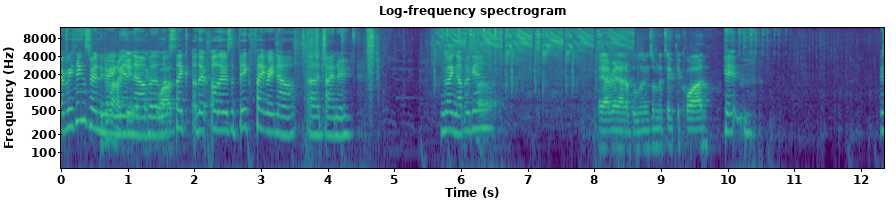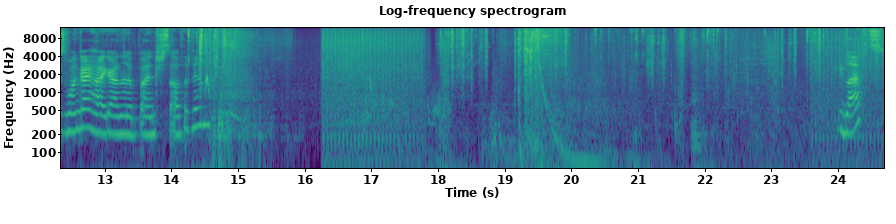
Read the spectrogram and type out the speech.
Everything's rendering in now, but it quad. looks like oh, there, oh, there's a big fight right now. Uh, diner. I'm going up again. Uh, Yeah, I ran out of balloons. I'm gonna take the quad. Okay. There's one guy high ground, then a bunch south of him. He left.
